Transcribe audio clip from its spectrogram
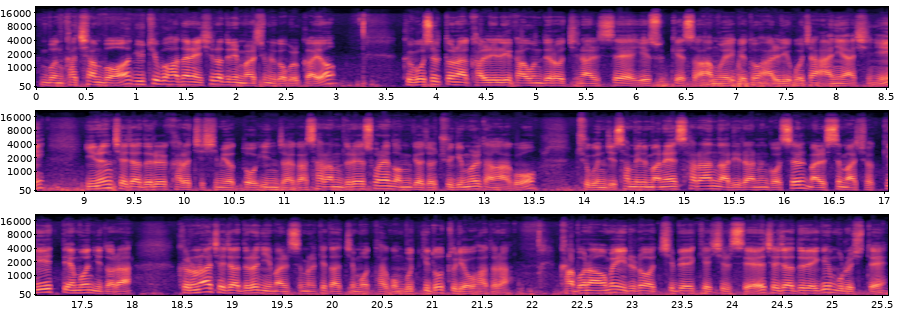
한번 같이 한번 유튜브 하단에 실어드린 말씀 읽어볼까요? 그곳을 떠나 갈릴리 가운데로 지날새 예수께서 아무에게도 알리고자 아니하시니 이는 제자들을 가르치시며 또 인자가 사람들의 손에 넘겨져 죽임을 당하고 죽은 지 3일 만에 살아나리라는 것을 말씀하셨기 때문이더라. 그러나 제자들은 이 말씀을 깨닫지 못하고 묻기도 두려워하더라. 가버나움에 이르러 집에 계실새 제자들에게 물으시되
